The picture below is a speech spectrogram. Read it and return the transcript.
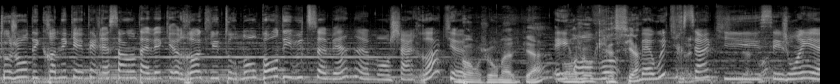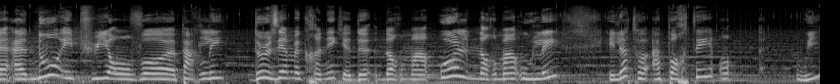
Toujours des chroniques intéressantes avec Rock Les Tourneaux. Bon début de semaine, mon cher Rock. Bonjour Marie-Pierre. Et Bonjour va- Christian. Ben oui, Christian qui s'est joint euh, à nous. Et puis, on va parler, deuxième chronique de Normand Houle, Normand Houlé. Et là, tu as apporté. on- Oui,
